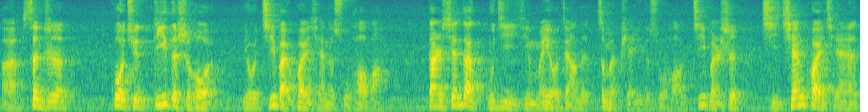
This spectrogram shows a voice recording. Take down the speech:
啊，甚至过去低的时候有几百块钱的书号吧，但是现在估计已经没有这样的这么便宜的书号了，基本是几千块钱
